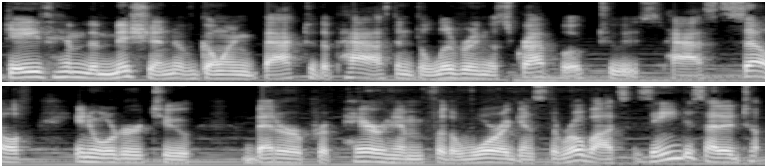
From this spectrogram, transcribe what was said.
gave him the mission of going back to the past and delivering the scrapbook to his past self in order to better prepare him for the war against the robots, Zane decided to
